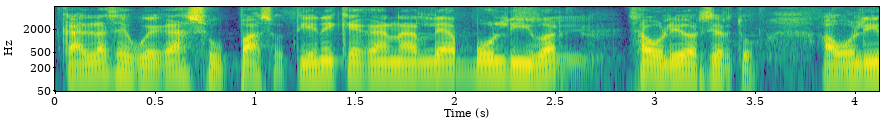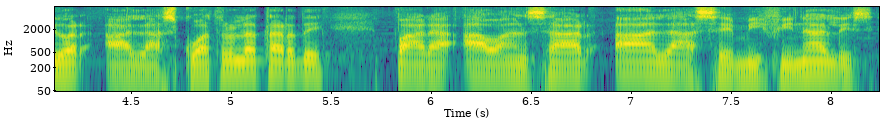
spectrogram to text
Caldas se juega a su paso. Tiene que ganarle a Bolívar, es a Bolívar, ¿cierto? A Bolívar a las 4 de la tarde para avanzar a las semifinales.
